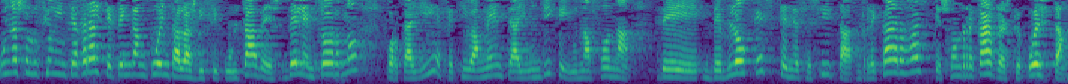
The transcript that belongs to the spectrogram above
una solución integral que tenga en cuenta las dificultades del entorno, porque allí, efectivamente, hay un dique y una zona de, bloques que necesita recargas, que son recargas que cuestan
